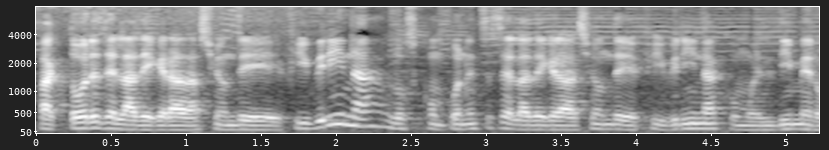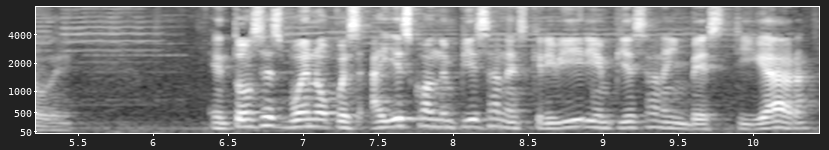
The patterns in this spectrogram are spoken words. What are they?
factores de la degradación de fibrina, los componentes de la degradación de fibrina como el dímero D. Entonces, bueno, pues ahí es cuando empiezan a escribir y empiezan a investigar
